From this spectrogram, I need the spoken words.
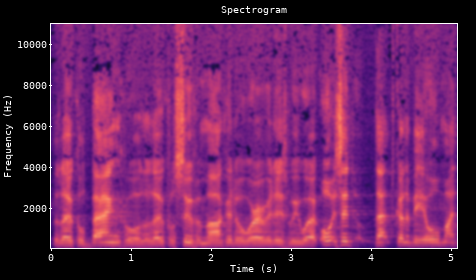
the local bank or the local supermarket or wherever it is we work? Or is it that going to be all my.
